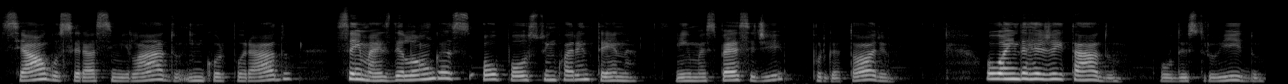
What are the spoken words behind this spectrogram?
se algo será assimilado e incorporado, sem mais delongas, ou posto em quarentena, em uma espécie de purgatório, ou ainda rejeitado, ou destruído,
